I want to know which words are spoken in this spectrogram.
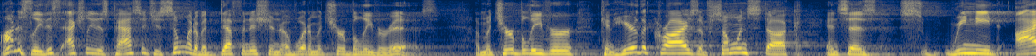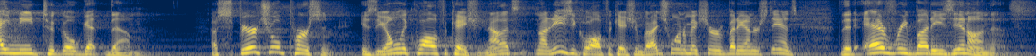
honestly, this actually, this passage is somewhat of a definition of what a mature believer is. A mature believer can hear the cries of someone stuck and says, We need, I need to go get them. A spiritual person is the only qualification. Now, that's not an easy qualification, but I just want to make sure everybody understands that everybody's in on this.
